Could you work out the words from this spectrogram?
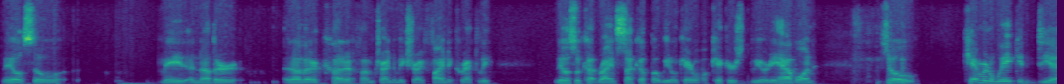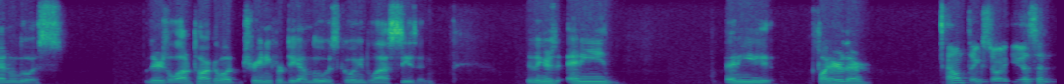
They also made another another cut if I'm trying to make sure I find it correctly. They also cut Ryan Succop, but we don't care about kickers. We already have one. So Cameron Wake and Dion Lewis. There's a lot of talk about training for Dion Lewis going into last season. Do you think there's any any fire there? I don't think so. He hasn't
